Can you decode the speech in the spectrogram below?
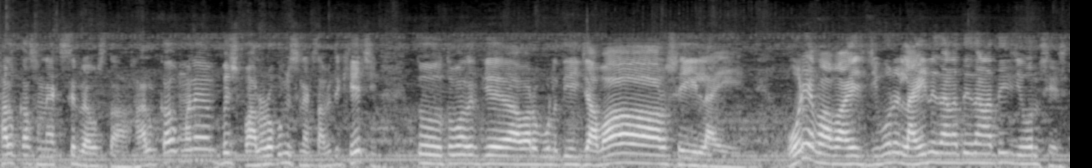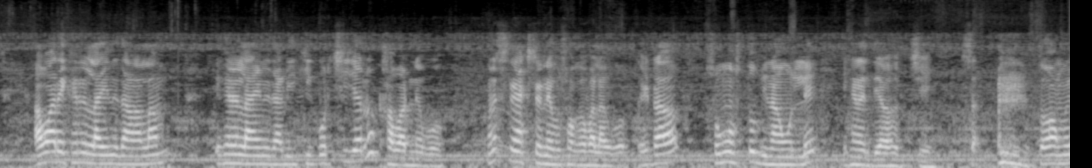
হালকা স্ন্যাক্সের ব্যবস্থা। হালকা মানে বেশ ভালো রকমের স্ন্যাক্স আমি তো খেয়েছি। তো তোমাদেরকে আবার বলে এই যে আবার সেই লাইন ওরে বাবা, এই জীবনে লাইনে দাঁড়াতে দাঁড়াতেই জীবন শেষ। আবার এখানে লাইনে দাঁড়ালাম। এখানে লাইনে দাঁড়িয়ে কী করছি যেন খাবার নেব। মানে স্ন্যাক্সটা নেব সকালবেলা। এটা সমস্ত বিনামূল্যে এখানে দেওয়া হচ্ছে। তো আমি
